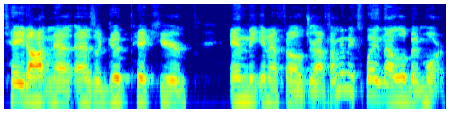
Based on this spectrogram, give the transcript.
Cade Otton as, as a good pick here in the NFL draft? I'm going to explain that a little bit more.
